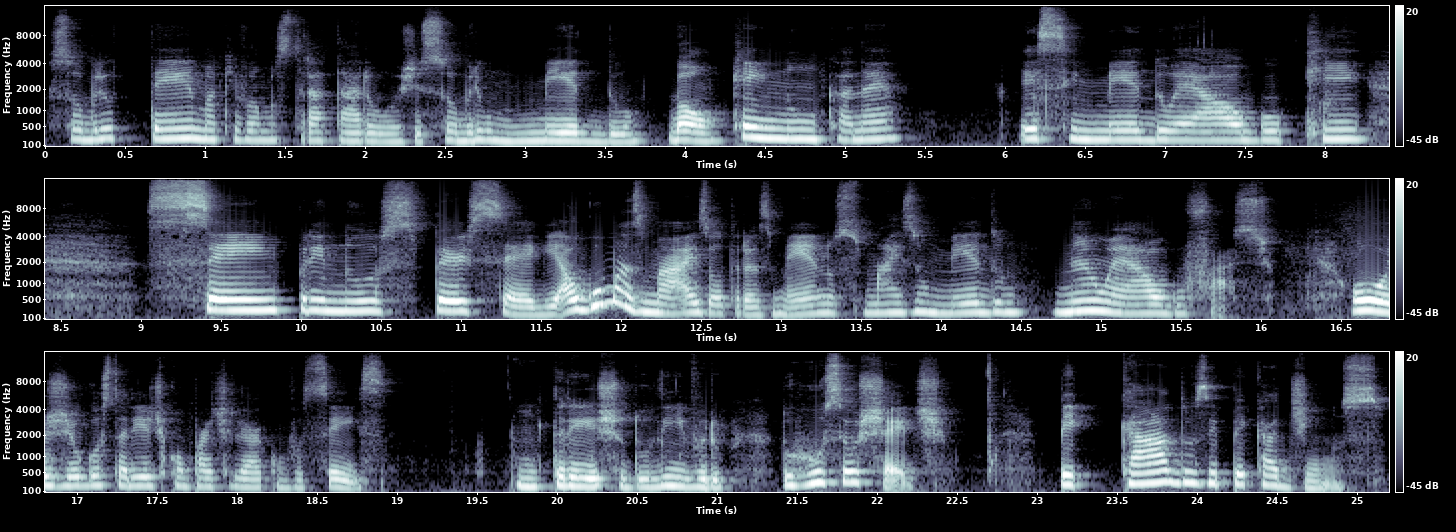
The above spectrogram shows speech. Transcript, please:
sobre o tema que vamos tratar hoje, sobre o medo. Bom, quem nunca, né? Esse medo é algo que sempre nos persegue, algumas mais, outras menos, mas o medo não é algo fácil. Hoje eu gostaria de compartilhar com vocês um trecho do livro do Russell Shedd, Pecados e Pecadinhos.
